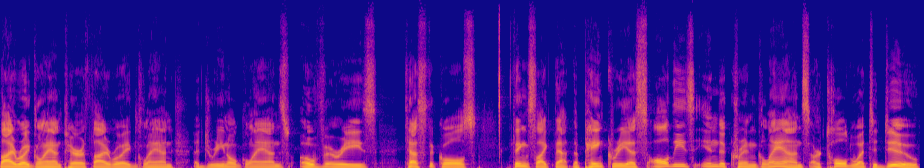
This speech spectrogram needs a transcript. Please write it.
Thyroid gland, parathyroid gland, adrenal glands, ovaries, testicles, things like that. The pancreas, all these endocrine glands are told what to do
